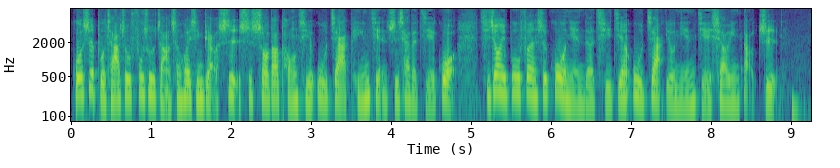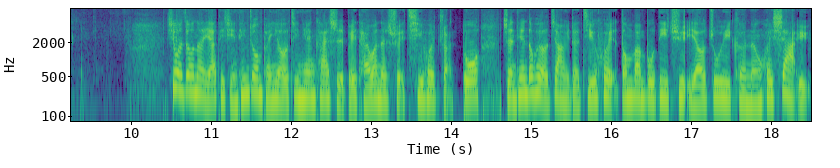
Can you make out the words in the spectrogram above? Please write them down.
国势普查处副处长陈慧欣表示，是受到同期物价平减之下的结果，其中一部分是过年的期间物价有年节效应导致。新闻之后呢，也要提醒听众朋友，今天开始北台湾的水汽会转多，整天都会有降雨的机会，东半部地区也要注意可能会下雨，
